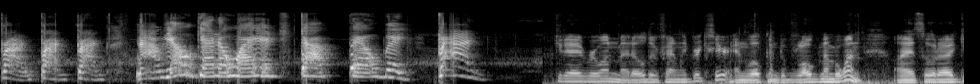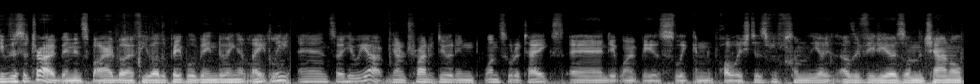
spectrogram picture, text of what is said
bang, bang, bang. Now you get away and stop filming. Bang! G'day everyone, Matt Elder Family Bricks here, and welcome to vlog number one. I thought I'd give this a try. I've been inspired by a few other people who've been doing it lately, and so here we are. I'm going to try to do it in one sort of takes, and it won't be as slick and polished as some of the other videos on the channel.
